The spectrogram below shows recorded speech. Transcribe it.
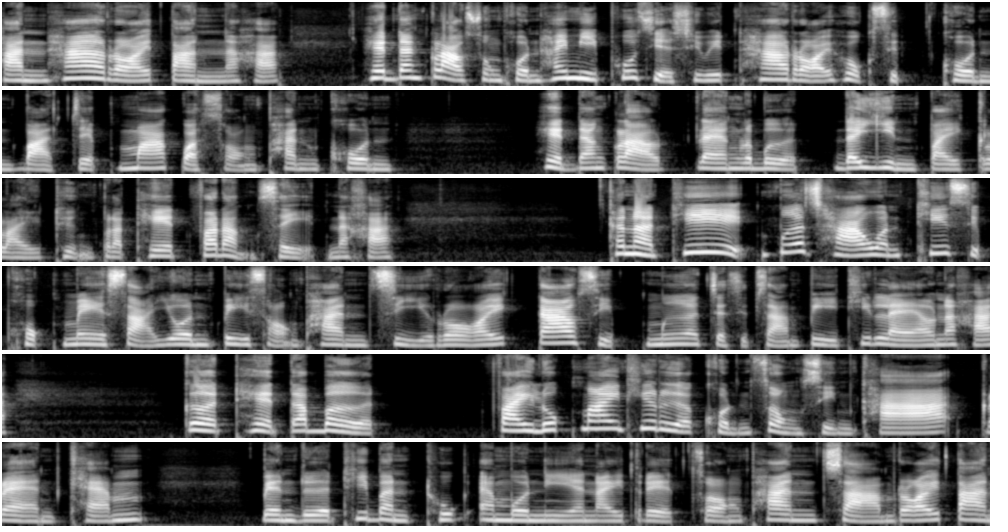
4,500 ตันนะคะ เหตุดังกล่าวส่งผลให้มีผู้เสียชีวิต 560 คน บาดเจ็บมากกว่า 2,000 คน เหตุดังกล่าวแรงระเบิดได้ยินไปไกลถึงประเทศฝรั่งเศสนะคะ ขณะที่เมื่อเช้าวันที่ 16 เมษายนปี 2490 เมื่อ 73 ปีที่แล้วนะคะ เกิดเหตุระเบิดไฟลุกไหม้ที่เรือขนส่งสินค้าแกรนด์แคมป์เป็นเรือที่บรรทุกแอมโมเนียไนเตรต 2,300 ตัน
